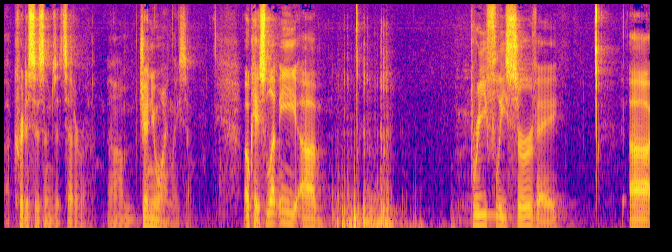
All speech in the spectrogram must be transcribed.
uh, criticisms, etc., um, genuinely so. Okay, so let me uh, briefly survey uh,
